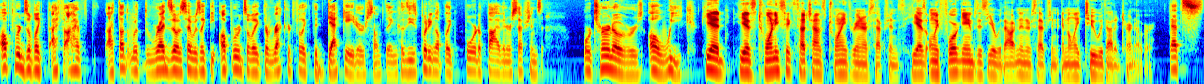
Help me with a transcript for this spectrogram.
upwards of like I, I, I thought what the red zone said was like the upwards of like the record for like the decade or something because he's putting up like four to five interceptions or turnovers a week. He had he has 26 touchdowns, 23 interceptions. He has only four games this year without an interception and only two without a turnover. That's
